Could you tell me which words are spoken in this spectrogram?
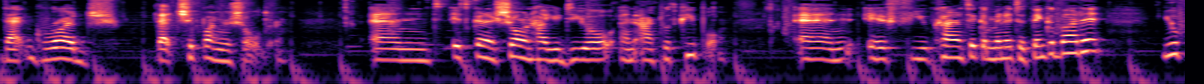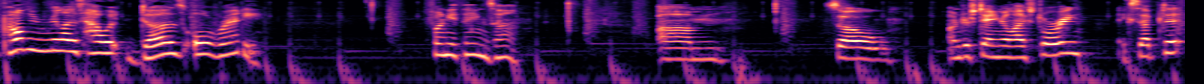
that grudge, that chip on your shoulder and it's going to show in how you deal and act with people. And if you kind of take a minute to think about it, you'll probably realize how it does already. Funny things, huh? Um, so understand your life story, accept it,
